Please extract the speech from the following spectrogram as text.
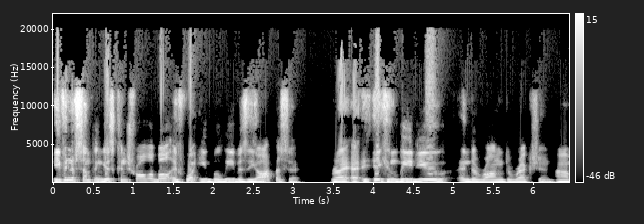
Even if something is controllable, if what you believe is the opposite, right? Uh, it can lead you in the wrong direction. Uh,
